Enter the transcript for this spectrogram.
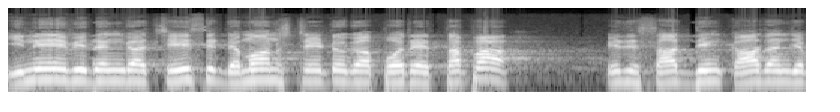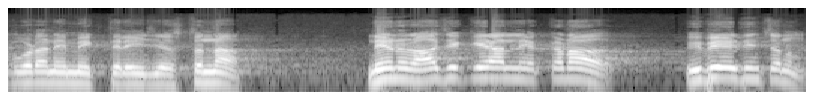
ఇనే విధంగా చేసి డెమాన్స్ట్రేటివ్గా పోతే తప్ప ఇది సాధ్యం కాదని చెప్పి కూడా నేను మీకు తెలియజేస్తున్నా. నేను రాజకీయాలను ఎక్కడ విభేదించను.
